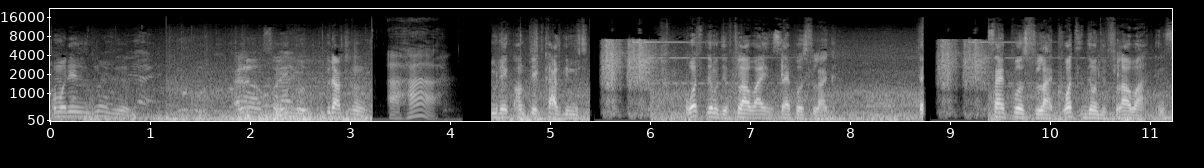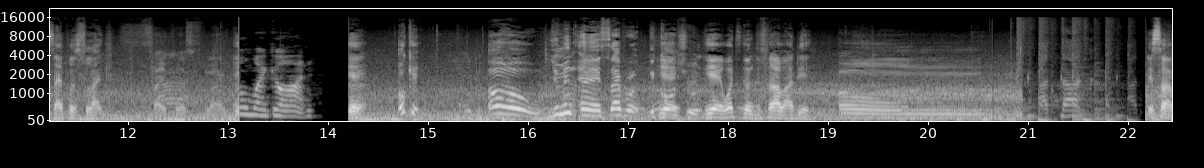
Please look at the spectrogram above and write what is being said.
Come on, there's no good. Hello, sorry, good, good afternoon. Aha. Give me the unpaid card, give me. What's the name of the flower in Cyprus flag? Cyprus flag. What is the name of the flower in Cyprus flag? Cyprus flag. Oh my god. Yeah. Okay. Oh, you mean uh, Cyprus, the Yeah, country? yeah. What is the name of the flower there? Um, Attack. Yes, sir.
